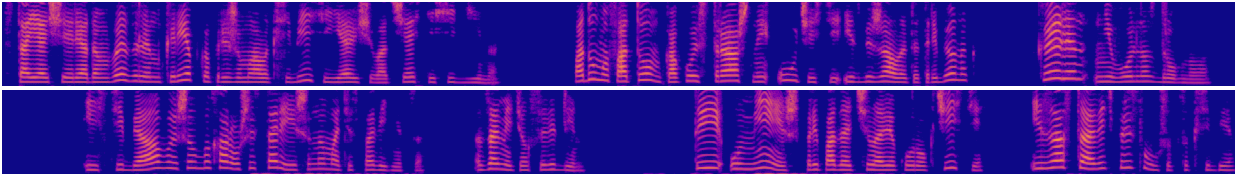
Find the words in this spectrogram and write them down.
Стоящая рядом Везелин крепко прижимала к себе сияющего от счастья Сидина. Подумав о том, какой страшной участи избежал этот ребенок, Кэлен невольно вздрогнула. «Из тебя вышел бы хороший старейшина, мать-исповедница», — заметил Саведлин. «Ты умеешь преподать человеку урок чести и заставить прислушаться к себе».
